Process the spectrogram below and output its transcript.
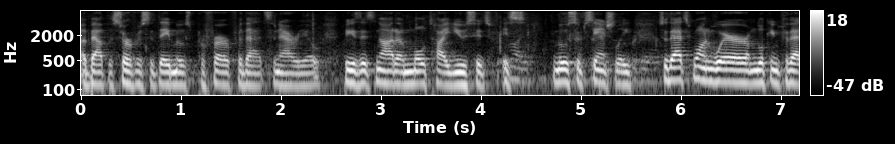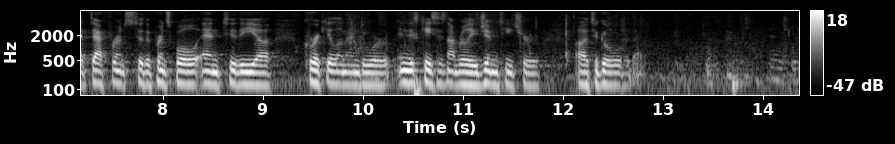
about the surface that they most prefer for that scenario, because it's not a multi-use, it's, it's Right. most substantially. So that's one where I'm looking for that deference to the principal and to the uh, curriculum and/or, in this case, it's not really a gym teacher, uh, to go over that. Thank you.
